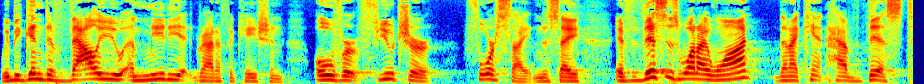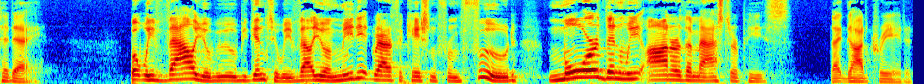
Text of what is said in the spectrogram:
We begin to value immediate gratification over future foresight and to say, if this is what I want, then I can't have this today. But we value, we begin to, we value immediate gratification from food more than we honor the masterpiece that God created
